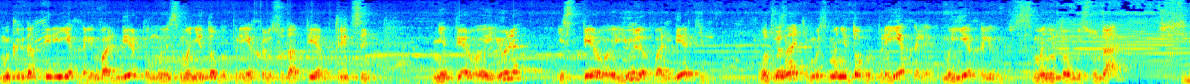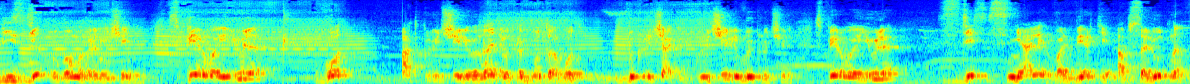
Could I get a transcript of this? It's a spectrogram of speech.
мы когда переехали в Альберту, мы с Манитобы приехали сюда 30, не, 1 июля, и с 1 июля в Альберте, вот вы знаете, мы с Манитобы приехали, мы ехали с Манитобы сюда, везде кругом ограничения. С 1 июля вот отключили. Вы знаете, вот как будто вот выключатель включили, выключили. С 1 июля здесь сняли в Альберте абсолютно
